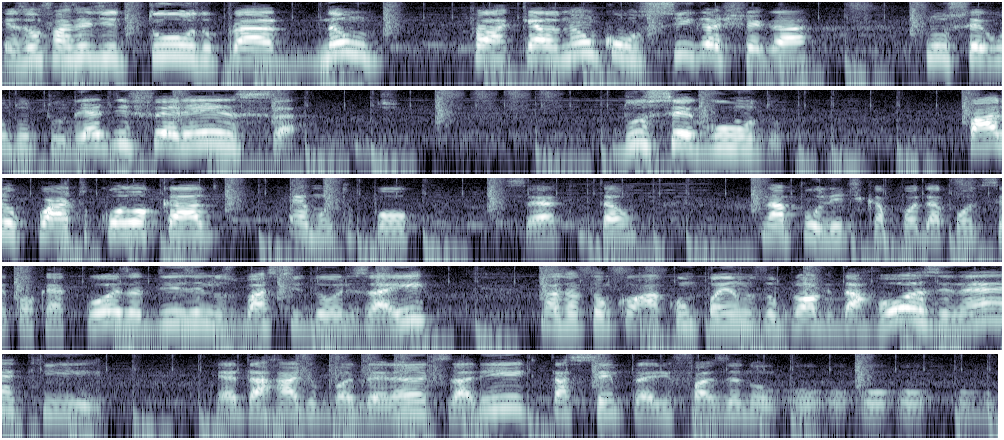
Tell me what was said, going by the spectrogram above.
Eles vão fazer de tudo para não para que ela não consiga chegar no segundo turno. E a diferença do segundo para o quarto colocado é muito pouco, certo? Então, na política pode acontecer qualquer coisa, dizem nos bastidores aí. Nós acompanhamos o blog da Rose, né, que é da Rádio Bandeirantes ali, que está sempre ali fazendo o, o, o,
